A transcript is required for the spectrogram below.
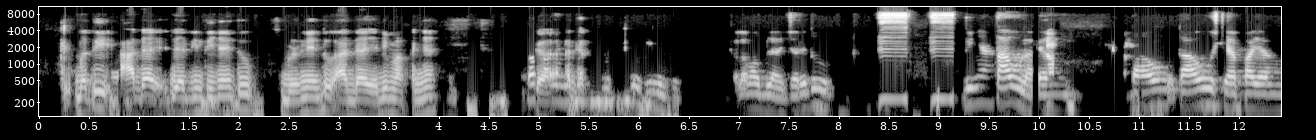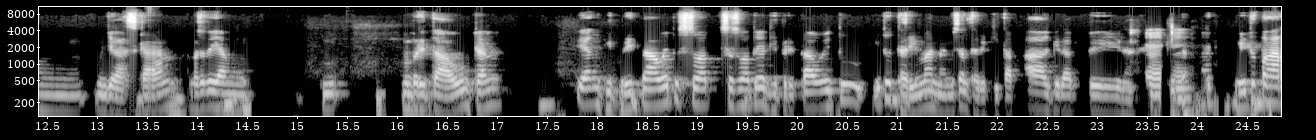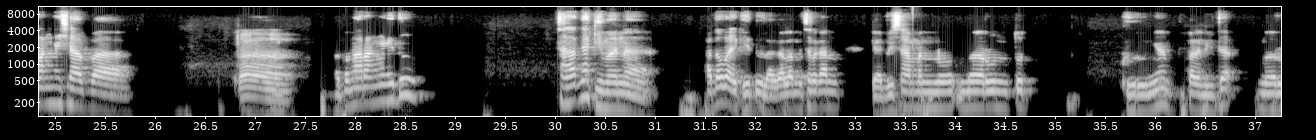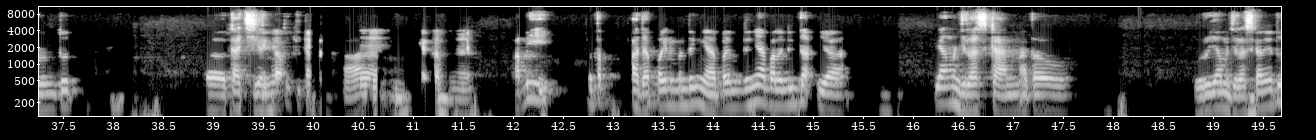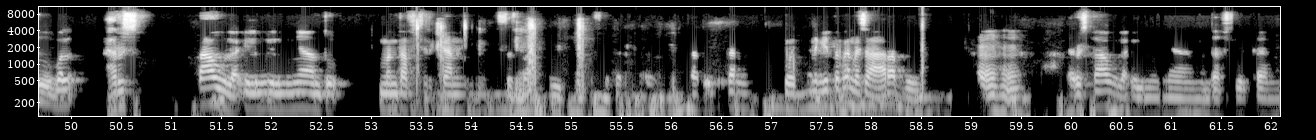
Berarti ada dan intinya itu sebenarnya itu ada jadi makanya Nggak ada. Kalau mau belajar itu intinya tahu lah yang tahu tahu siapa yang menjelaskan, maksudnya yang memberitahu dan yang diberitahu itu sesuatu, sesuatu yang diberitahu itu itu dari mana? Misal dari kitab A, kitab B. Nah, kitab A itu pengarangnya siapa? Ah, Nah, pengarangnya itu syaratnya gimana? Atau kayak gitulah. Kalau misalkan nggak bisa meruntut gurunya, paling tidak meruntut eh, kajiannya itu kita apa. kitabnya. Tapi tetap ada poin pentingnya. Poin pentingnya paling tidak ya yang menjelaskan atau guru yang menjelaskan itu harus tahu lah ilmu-ilmunya untuk mentafsirkan sesuatu itu. Tapi kan kita kan bahasa Arab tuh Mhm. Harus tahu lah ilmunya mentafsirkan.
